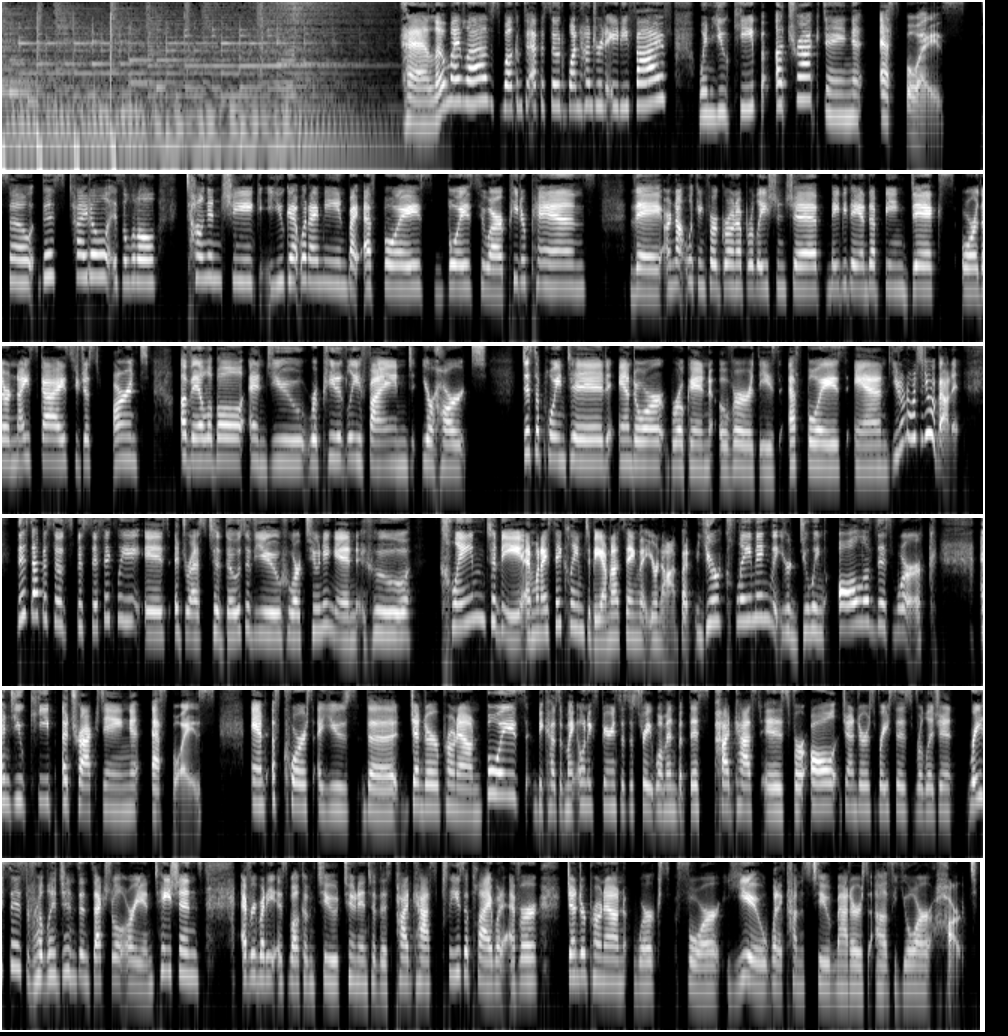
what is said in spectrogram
Hello, my loves. Welcome to episode 185 When You Keep Attracting F Boys. So, this title is a little tongue in cheek. You get what I mean by F boys, boys who are Peter Pans. They are not looking for a grown up relationship. Maybe they end up being dicks or they're nice guys who just aren't available. And you repeatedly find your heart disappointed and or broken over these F boys and you don't know what to do about it. This episode specifically is addressed to those of you who are tuning in who claim to be, and when I say claim to be, I'm not saying that you're not, but you're claiming that you're doing all of this work and you keep attracting F boys. And of course, I use the gender pronoun boys because of my own experience as a straight woman, but this podcast is for all genders, races, religion, races, religions, and sexual orientations. Everybody is welcome to tune into this podcast. Please apply whatever gender pronoun works for you when it comes to matters of your heart.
